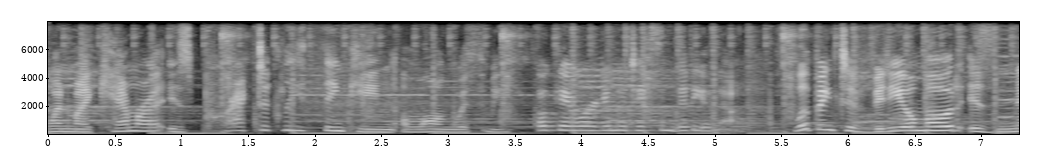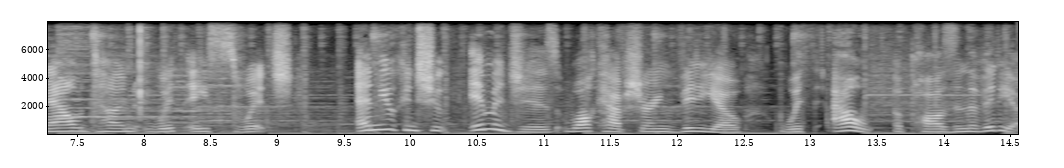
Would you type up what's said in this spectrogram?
when my camera is practically thinking along with me. Okay, we're gonna take some video now. Flipping to video mode is now done with a switch, and you can shoot images while capturing video without a pause in the video.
